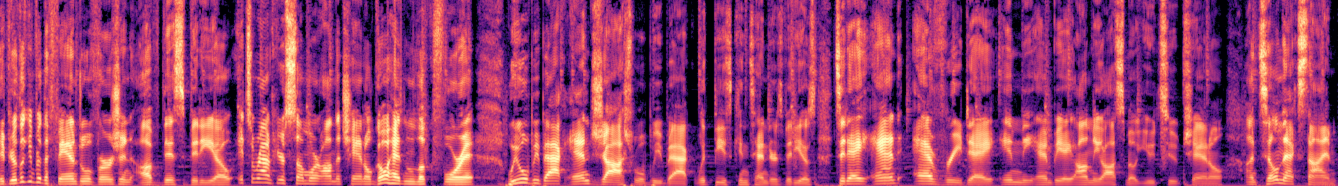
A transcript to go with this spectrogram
If you're looking for the FanDuel version of this video, it's around here somewhere on the channel. Go ahead and look for it. We will be back, and Josh will be back with these contenders videos today and every day in the NBA on the Awesemo YouTube channel. Until next time,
